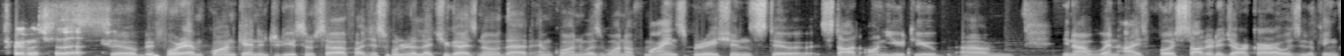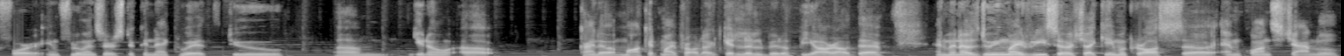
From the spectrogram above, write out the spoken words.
very much for that. So, before Mquan can introduce himself, I just wanted to let you guys know that Mquan was one of my inspirations to start on YouTube. Um, you know, when I first started a Ajarkar, I was looking for influencers to connect with, to um, you know, uh, kind of market my product, get a little bit of PR out there. And when I was doing my research, I came across uh, M Kwan's channel,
